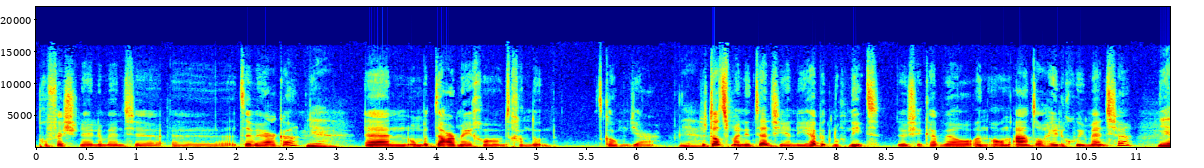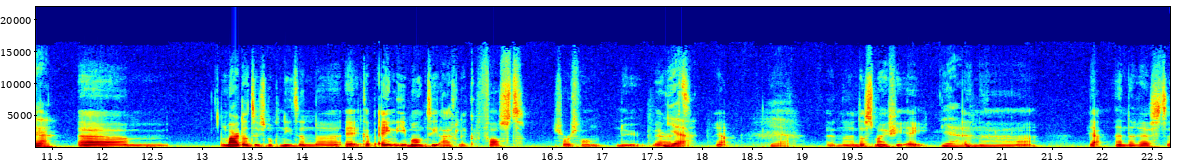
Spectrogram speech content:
professionele mensen te werken. Ja. En om het daarmee gewoon te gaan doen het komend jaar. Ja. Dus dat is mijn intentie en die heb ik nog niet. Dus ik heb wel een, al een aantal hele goede mensen. ja. Ehm, maar dat is nog niet een. eh, ik heb één iemand die eigenlijk vast soort van nu werkt. Ja. ja. Ja. En eh, dat is mijn VA. Ja. En, eh, ja, en de rest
